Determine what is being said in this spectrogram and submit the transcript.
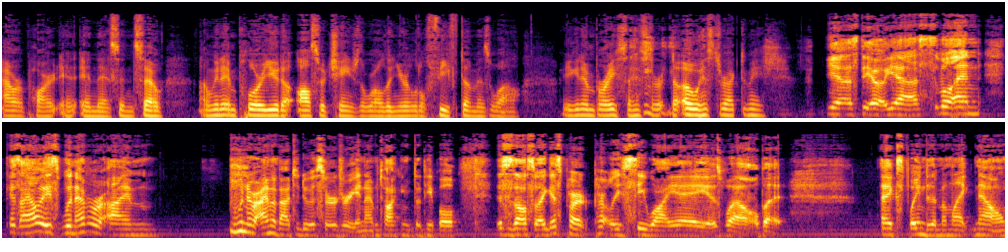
our part in, in this. And so I'm going to implore you to also change the world in your little fiefdom as well. Are you going to embrace the, hyster- the O hysterectomy? Yes, the oh yes. Well, and because I always, whenever I'm, whenever I'm about to do a surgery and I'm talking to people, this is also, I guess, part partly CYA as well. But I explain to them, I'm like, now,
